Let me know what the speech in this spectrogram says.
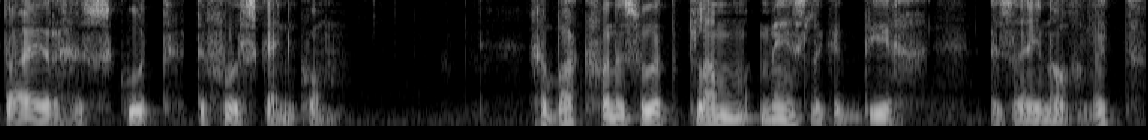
taaier geskoot te voorskyn kom. Gebak van 'n soort klam menslike deeg is hy nog wit.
